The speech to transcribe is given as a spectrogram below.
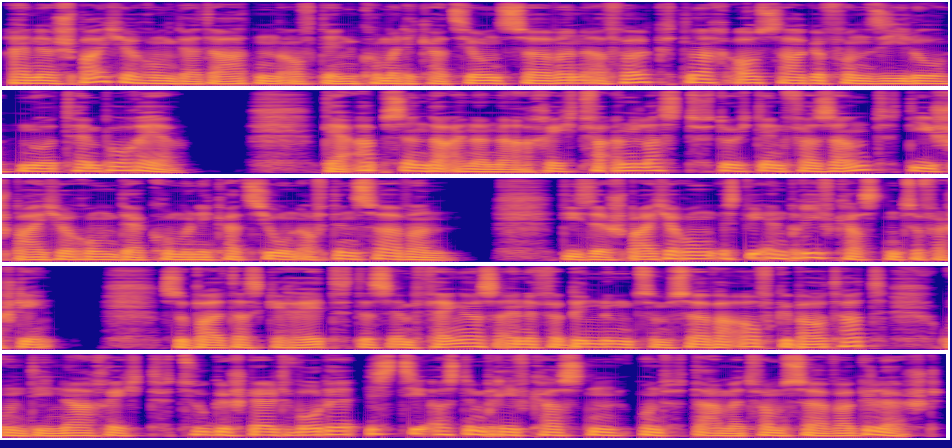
Eine Speicherung der Daten auf den Kommunikationsservern erfolgt nach Aussage von Silo nur temporär. Der Absender einer Nachricht veranlasst durch den Versand die Speicherung der Kommunikation auf den Servern. Diese Speicherung ist wie ein Briefkasten zu verstehen. Sobald das Gerät des Empfängers eine Verbindung zum Server aufgebaut hat und die Nachricht zugestellt wurde, ist sie aus dem Briefkasten und damit vom Server gelöscht.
